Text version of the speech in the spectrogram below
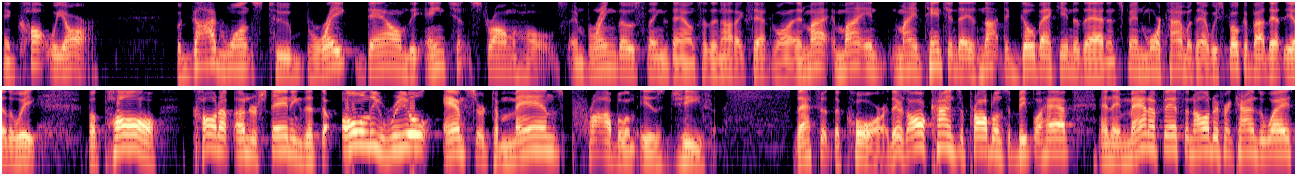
and caught we are. But God wants to break down the ancient strongholds and bring those things down so they're not acceptable. And my, my, my intention today is not to go back into that and spend more time with that. We spoke about that the other week. But Paul caught up understanding that the only real answer to man's problem is Jesus. That's at the core. There's all kinds of problems that people have, and they manifest in all different kinds of ways.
